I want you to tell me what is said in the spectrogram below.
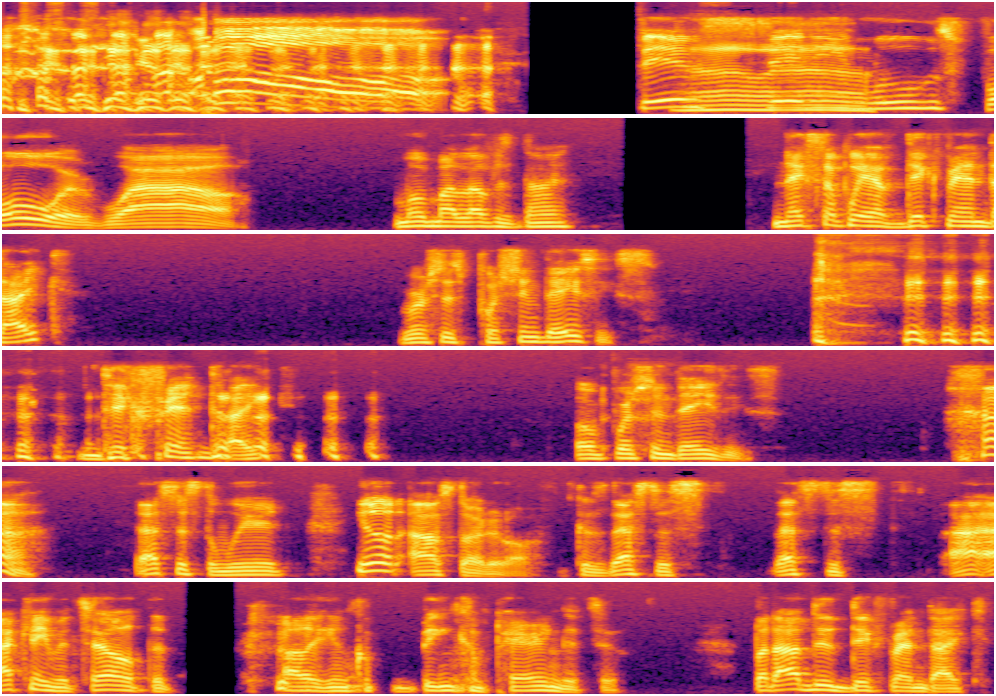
oh! Spin Oh, City wow. moves forward. Wow. More of my love is dying. Next up, we have Dick Van Dyke versus Pushing Daisies. Dick Van Dyke or Pushing Daisies. Huh. That's just a weird. You know what? I'll start it off because that's just that's just I, I can't even tell the how they being comparing the two. But I'll do Dick Van Dyke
